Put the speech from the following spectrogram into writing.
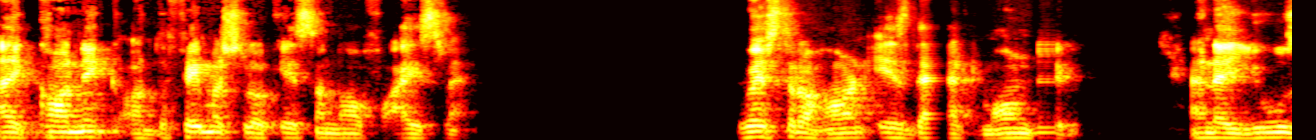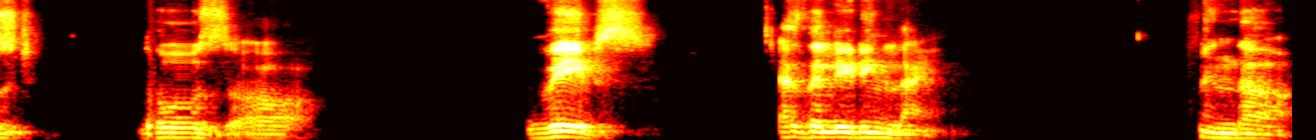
iconic or the famous location of Iceland. Vestrahorn is that mountain and I used those uh, waves as the leading line. In the,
